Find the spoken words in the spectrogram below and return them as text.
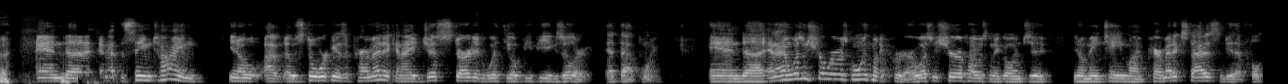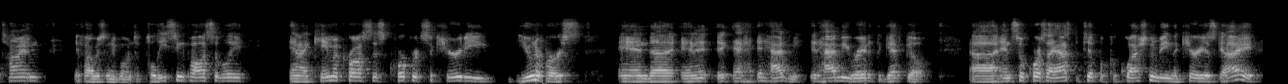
and uh, and at the same time, you know, I, I, was still working as a paramedic, and I just started with the OPP Auxiliary at that point. And uh, and I wasn't sure where I was going with my career. I wasn't sure if I was going to go into you know maintain my paramedic status and do that full time. If I was going to go into policing possibly. And I came across this corporate security universe, and uh, and it, it it had me. It had me right at the get go. Uh, and so of course I asked the typical question, being the curious guy,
